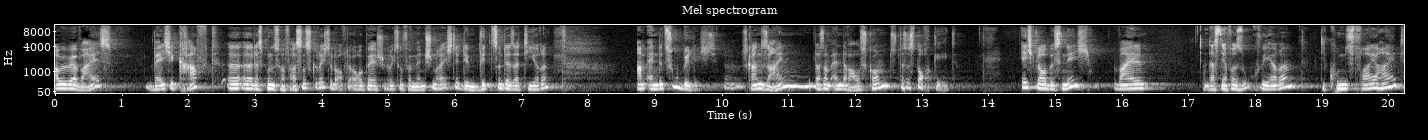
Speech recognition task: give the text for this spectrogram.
Aber wer weiß, welche Kraft äh, äh, das Bundesverfassungsgericht oder auch der Europäische Gerichtshof für Menschenrechte dem Witz und der Satire am Ende zubilligt. Es kann sein, dass am Ende rauskommt, dass es doch geht. Ich glaube es nicht, weil das der Versuch wäre, die Kunstfreiheit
